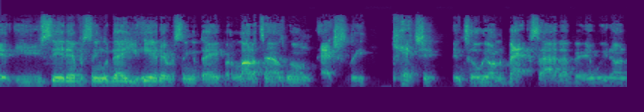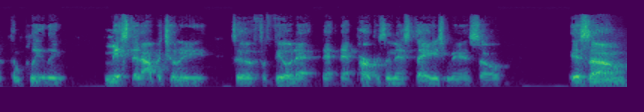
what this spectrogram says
it, you see it every single day, you hear it every single day, but a lot of times we don't actually catch it until we're on the backside of it and we don't completely miss that opportunity to fulfill that, that, that purpose in that stage, man. So it's, um,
